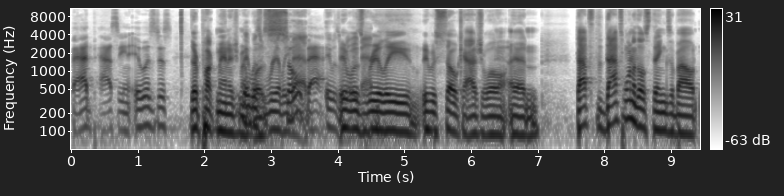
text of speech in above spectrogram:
bad passing. It was just Their puck management it was, was really so bad. bad. It was. it was bad. really it was so casual and that's the, that's one of those things about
